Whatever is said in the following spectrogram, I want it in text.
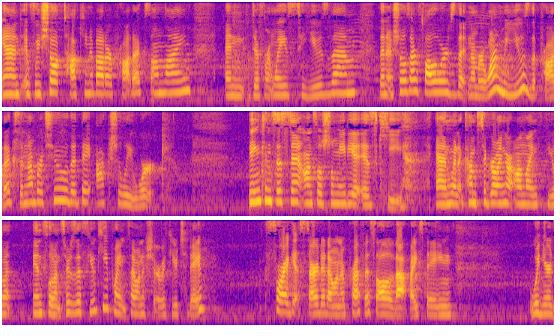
And if we show up talking about our products online and different ways to use them, then it shows our followers that number one, we use the products, and number two, that they actually work. Being consistent on social media is key. And when it comes to growing our online influencers, there's a few key points I want to share with you today. Before I get started, I want to preface all of that by saying when, you're,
